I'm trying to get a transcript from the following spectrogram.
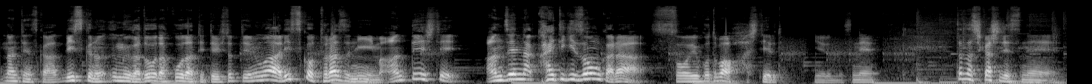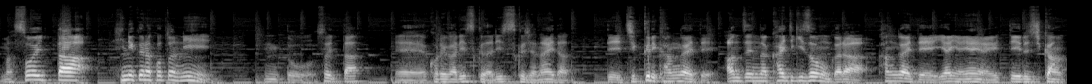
なんていうんですか、リスクの有無がどうだこうだって言ってる人っていうのは、リスクを取らずに、まあ、安定して、安全な快適ゾーンから、そういう言葉を発していると言えるんですね。ただしかしですね、まあそういった皮肉なことに、うんと、そういった、えー、これがリスクだ、リスクじゃないだてじっくり考えて、安全な快適ゾーンから考えて、やんやんやんやん言っている時間、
